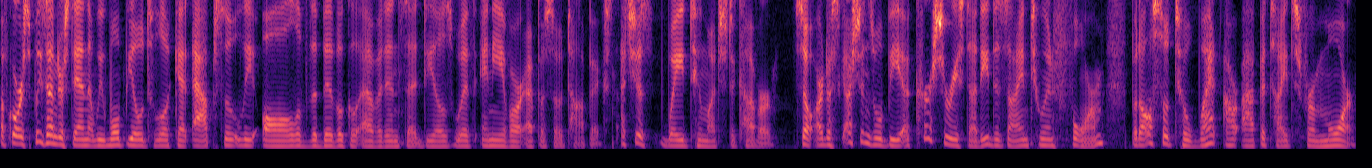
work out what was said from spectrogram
Of course, please understand that we won't be able to look at absolutely all of the biblical evidence that deals with any of our episode topics. That's just way too much to cover. So, our discussions will be a cursory study designed to inform, but also to whet our appetites for more.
